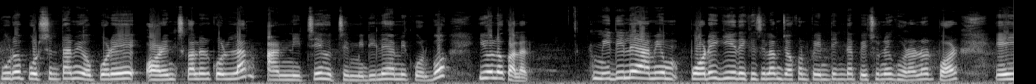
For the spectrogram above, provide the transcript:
পুরো পোর্শনটা আমি ওপরে অরেঞ্জ কালার করলাম, আর নিচে হচ্ছে মিডিলে আমি করব ইয়েলো কালার মিডিলে আমি পরে গিয়ে দেখেছিলাম যখন পেন্টিংটা পেছনে ঘোরানোর পর এই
